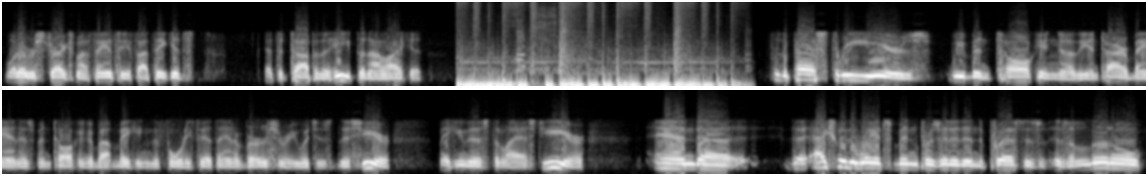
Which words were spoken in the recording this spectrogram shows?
whatever strikes my fancy. If I think it's at the top of the heap, then I like it. For the past three years, we've been talking. Uh, the entire band has been talking about making the 45th anniversary, which is this year making this the last year. And uh, the, actually, the way it's been presented in the press is is a little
